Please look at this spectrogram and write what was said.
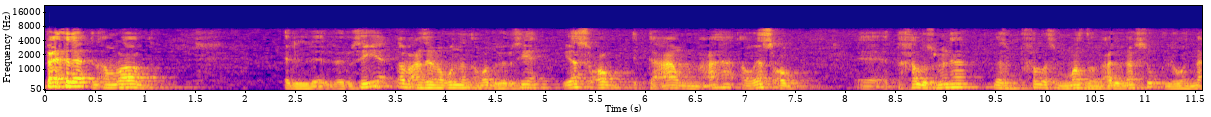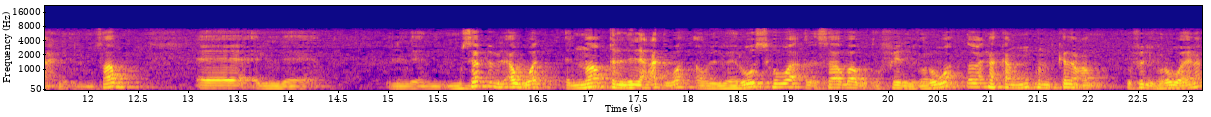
بعد كده الأمراض الفيروسية. طبعا زي ما قلنا الأمراض الفيروسية يصعب التعامل معها أو يصعب آه، التخلص منها. لازم تتخلص من مصدر العدوى نفسه اللي هو النحل المصاب. آه، المسبب الأول الناقل للعدوى أو للفيروس هو الإصابة بطفيل الفروه طبعا إحنا كان ممكن نتكلم عن طفيل الفروه هنا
